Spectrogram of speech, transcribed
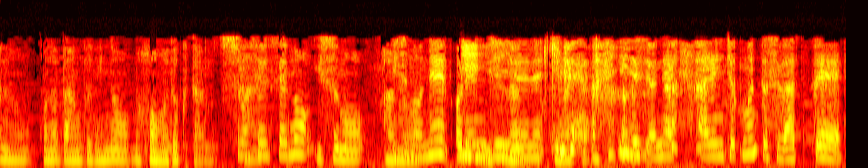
あのこの番組の、まあ、ホームドクターの土島先生の椅子も、あのいつもね、オレンジでねって聞きました。いいですよね。あれにちょこんと座って、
